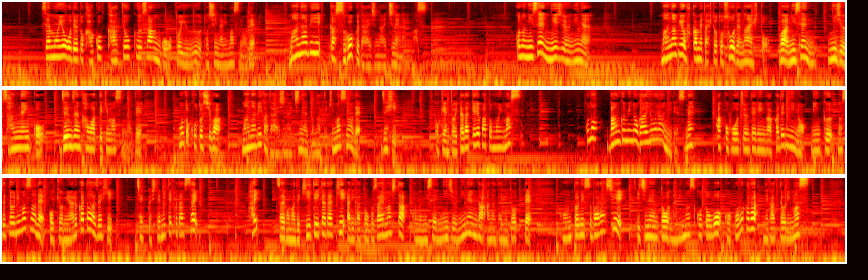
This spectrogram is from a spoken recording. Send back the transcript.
専門用語で言うと歌曲産号という年になりますので学びがすごく大事な1年になります。この2022年学びを深めた人とそうでない人は2023年以降全然変わってきますので本当今年は学びが大事な1年となってきますのでぜひご検討いただければと思います。この番組の概要欄にですねアッコフォーチュンテリングアカデミーのリンク載せておりますのでご興味ある方はぜひチェックしてみてください。はい最後まで聞いていただきありがとうございました。この2022年があなたにとって本当に素晴らしい1年となりますことを心から願っております。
